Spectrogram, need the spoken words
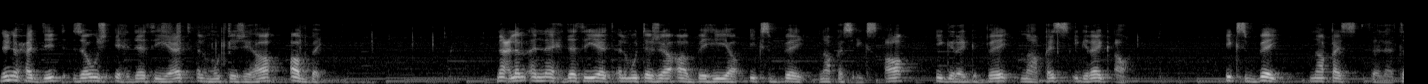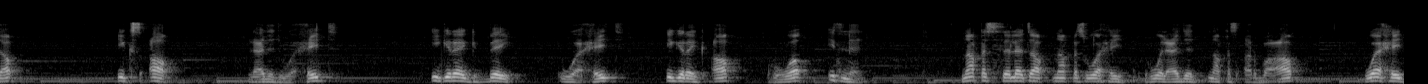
لنحدد زوج إحداثيات المتجهة AB نعلم أن إحداثيات المتجهة AB هي XB ناقص XA YB ناقص YA XB ناقص ثلاثة XA العدد واحد YB واحد. YA هو اثنان. ناقص ثلاثة ناقص واحد هو العدد ناقص أربعة. واحد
